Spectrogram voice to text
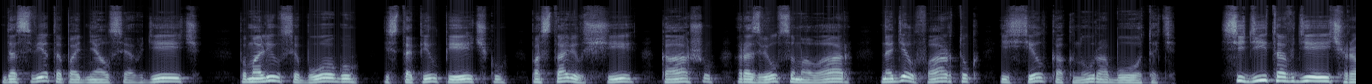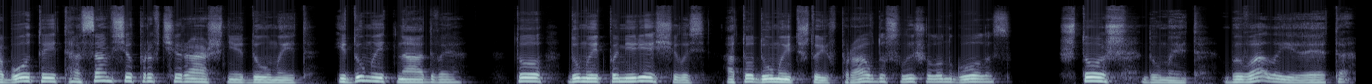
до света поднялся Авдеич, помолился Богу, истопил печку, поставил щи, кашу, развел самовар, надел фартук и сел к окну работать. Сидит Авдеич, работает, а сам все про вчерашнее думает. И думает надвое. То, думает, померещилось, а то думает, что и вправду слышал он голос. Что ж, думает, бывало и это.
